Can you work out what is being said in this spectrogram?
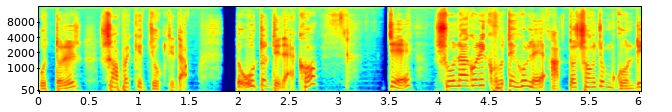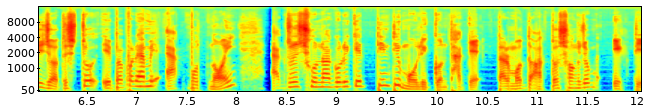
উত্তরের সবাইকে যুক্তি দাও। তো উত্তরটি দেখো, যে সুনাগরিক হতে হলে আত্মসংযম গুণটি যথেষ্ট, এ ব্যাপারে আমি একমত নই। একজন সুনাগরিকের তিনটি মৌলিক গুণ থাকে, তার মধ্যে আত্মসংযম একটি।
